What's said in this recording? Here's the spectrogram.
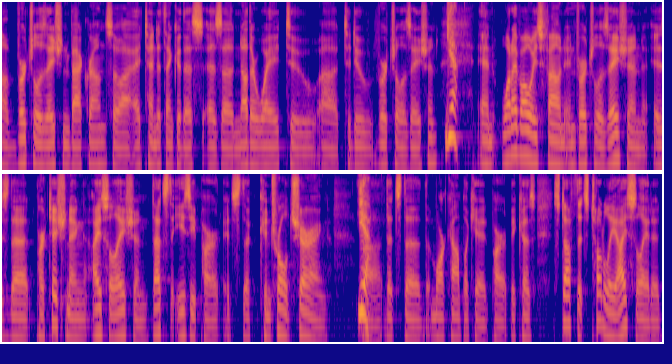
a virtualization background, so I, I tend to think of this as another way to uh, to do virtualization. Yeah. And what I've always found in virtualization is that partitioning, isolation, that's the easy part. It's the controlled sharing yeah. Uh, that's the, the more complicated part because stuff that's totally isolated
